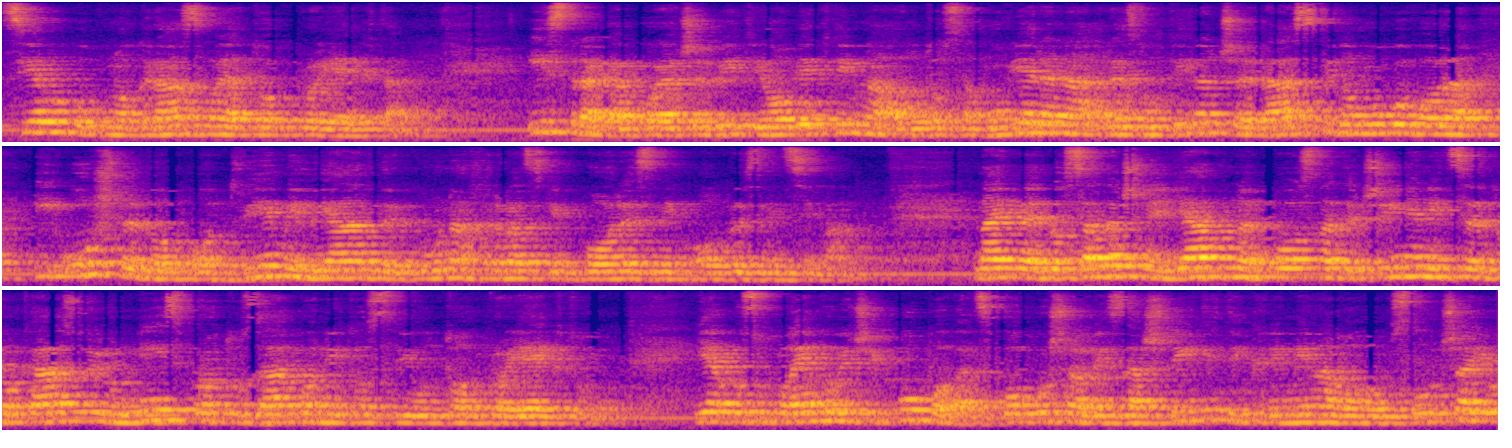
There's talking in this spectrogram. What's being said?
cjelokupnog razvoja tog projekta. Istraga koja će biti objektivna, a u to sam uvjerena, rezultirat će raskidom ugovora i uštedom od 2 milijarde kuna hrvatskim poreznim obveznicima. Naime, dosadašnje javne poznate činjenice dokazuju niz protuzakonitosti u tom projektu. Iako su Plenković i Pupovac pokušali zaštititi kriminal u ovom slučaju,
